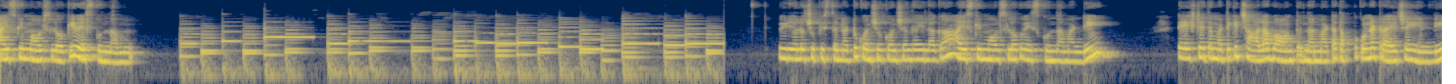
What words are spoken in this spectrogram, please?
ఐస్ క్రీమ్ మౌల్స్లోకి వేసుకుందాము. వీడియోలో చూపిస్తున్నట్టు కొంచెం కొంచెంగా ఇలాగా ఐస్ క్రీమ్ మౌల్స్లోకి వేసుకుందామండి. టేస్ట్ అయితే మట్టికి చాలా బాగుంటుంది అనమాట తప్పకుండా ట్రై చేయండి.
